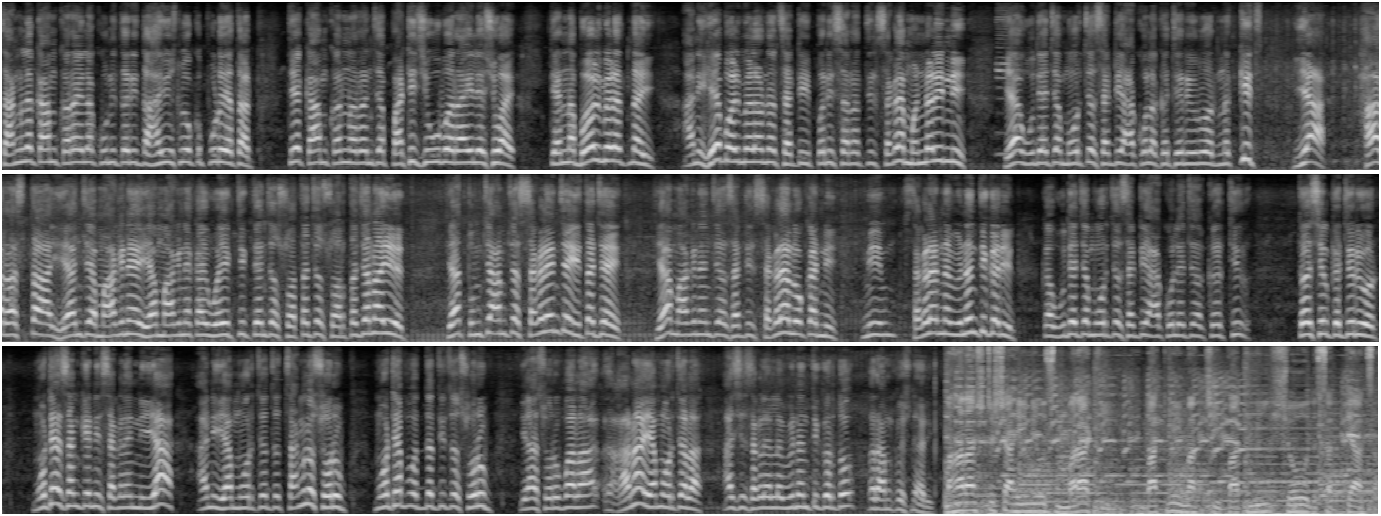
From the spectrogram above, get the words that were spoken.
चांगलं काम करायला कुणीतरी दहा वीस लोक पुढे येतात. ते काम करणाऱ्यांच्या पाठीशी उभं राहिल्याशिवाय त्यांना बळ मिळत नाही. आणि हे बळ मिळवण्यासाठी परिसरातील सगळ्या मंडळींनी या उद्याच्या मोर्चासाठी अकोला कचेरीवर नक्कीच या हा रस्ता ह्यांच्या मागण्या ह्या मागण्या काही वैयक्तिक त्यांच्या स्वतःच्या स्वार्थाच्या नाही आहेत ह्या तुमच्या आमच्या सगळ्यांच्या हिताच्या आहेत. ह्या मागण्यांच्यासाठी सगळ्या लोकांनी मी सगळ्यांना विनंती करील का उद्याच्या मोर्चासाठी अकोल्याच्या कची तहसील कचेरीवर मोठ्या संख्येने सगळ्यांनी या आणि या मोर्चाचं चांगलं स्वरूप मोठ्या पद्धतीचं स्वरूप या स्वरूपाला आणा या मोर्चाला अशी सगळ्याला विनंती करतो. रामकृष्ण हरी. महाराष्ट्र शाही न्यूज मराठी. बातमी मागची बातमी शोध सत्याचा.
